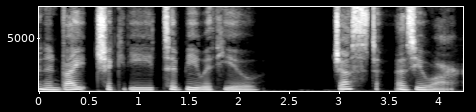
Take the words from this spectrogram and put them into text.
And invite Chickadee to be with you just as you are.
